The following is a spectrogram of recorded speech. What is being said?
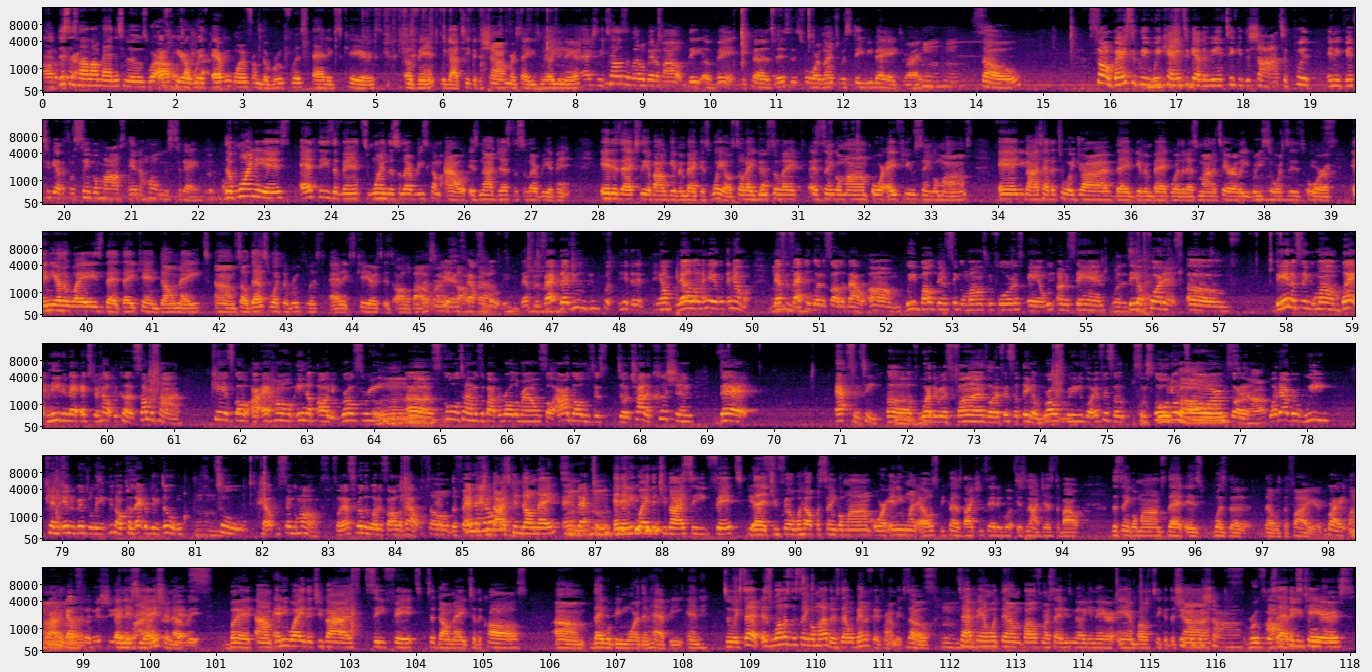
All the This is around. La La Madness News. We're That's out here with about. everyone from the Ruthless Addicts Cares event. We got Tika Deshawn, Mercedes Millionaire. Actually, tell us a little bit about the event because this is for lunch with Stevie Bags, right? Mhm. So, So basically, we came together, me and Tiki Deshawn, to put an event together for single moms and the homeless today. the point is, at these events, when the celebrities come out, it's not just a celebrity event. It is actually about giving back as well. So they do select a single mom or a few single moms. And you guys had the toy drive. They've given back, whether that's monetarily, resources, or any other ways that they can donate. Um, so that's what the Ruthless Addicts Cares is all about, That's right? Yes, all about. absolutely. That's exactly that you you put hit the hem, nail on the head with the hammer. That's Mhm. exactly what it's all about. Um, we've both been single moms before us, and we understand What the like. importance of being a single mom, but needing that extra help because summertime, kids go are at home eating up all your groceries. Mhm. Uh, school time is about to roll around, so our goal is just to try to cushion that absentee of Mhm. whether it's funds or if it's a thing of groceries or if it's a some school, School uniforms clothes, or yeah. whatever we can individually, you know, collectively do Mhm. to help the single moms. So that's really what it's all about. So the fact And the that you guys is- can donate. and that too. in any way that you guys see fit Yes. that you feel will help a single mom or anyone else because like she said it was it's not just about the single moms that is was the that was the fire Right, right. That was the the initiation, initiation right. of Yes. it but um any way that you guys see fit to donate to the cause um they would be more than happy and to accept as well as the single mothers that will benefit from it so Mhm. tap in with them both mercedes millionaire and both tika Tiki deshawn Deshawn. ruthless All addicts things cares Ruthless.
